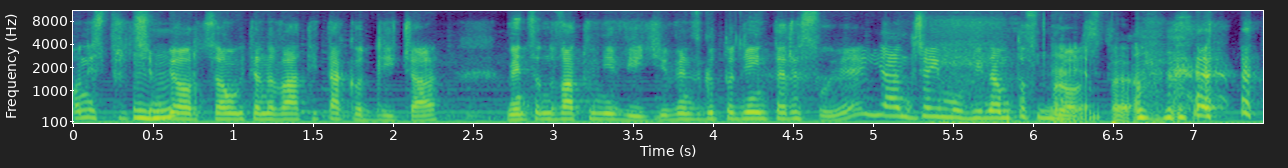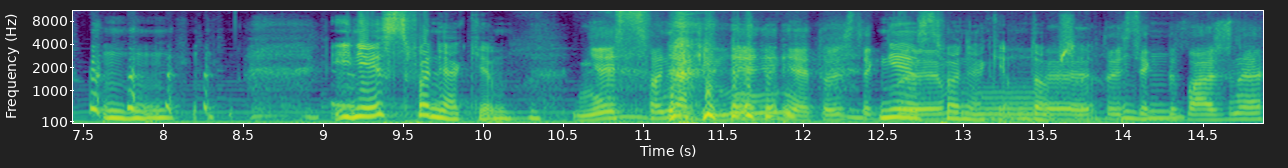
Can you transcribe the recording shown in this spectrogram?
on jest przedsiębiorcą i ten VAT i tak odlicza, więc on VAT-u nie widzi, więc go to nie interesuje i Andrzej mówi nam to wprost. Nie, mhm. I nie jest cwaniakiem. Nie jest cwaniakiem, nie, nie, nie, to jest jakby... Nie jest cwaniakiem, dobrze. To jest Mhm. jakby ważne.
